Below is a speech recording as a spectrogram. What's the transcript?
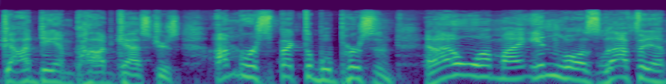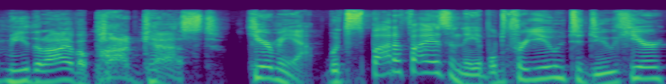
goddamn podcasters. I'm a respectable person, and I don't want my in laws laughing at me that I have a podcast. Hear me out. What Spotify has enabled for you to do here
